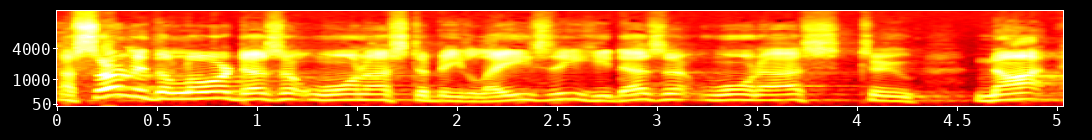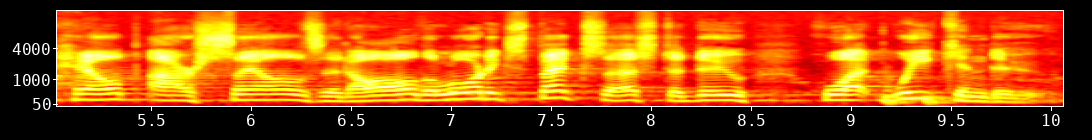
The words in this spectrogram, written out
Now, certainly the Lord doesn't want us to be lazy. He doesn't want us to not help ourselves at all. The Lord expects us to do what we can do.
